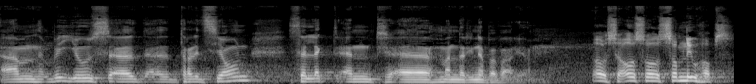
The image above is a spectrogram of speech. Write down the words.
Um, we use uh, Tradition, Select, and uh, Mandarina Bavaria. Oh, so also some new hops.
